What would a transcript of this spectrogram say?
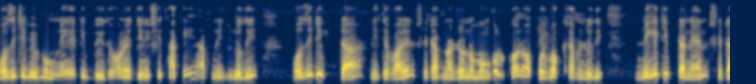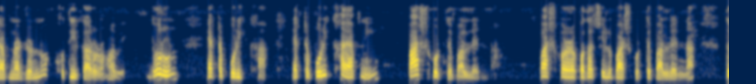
পজিটিভ এবং নেগেটিভ দুই ধরনের জিনিসই থাকে। আপনি যদি পজিটিভটা নিতে পারেন, সেটা আপনার জন্য মঙ্গলকর, অপরপক্ষে আপনি যদি নেগেটিভটা নেন, সেটা আপনার জন্য ক্ষতির কারণ হবে। ধরুন, একটা পরীক্ষা। একটা পরীক্ষায় আপনি পাশ করতে পারলেন না। পাশ করার কথা ছিল, পাশ করতে পারলেন না। তো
